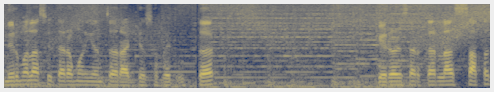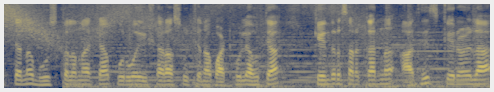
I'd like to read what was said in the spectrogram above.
निर्मला सीतारामन यांचं राज्यसभेत उत्तर? केरळ सरकारला सातत्यानं भूस्खलनाच्या पूर्व इशारा सूचना पाठवल्या होत्या. केंद्र सरकारनं आधीच केरळला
